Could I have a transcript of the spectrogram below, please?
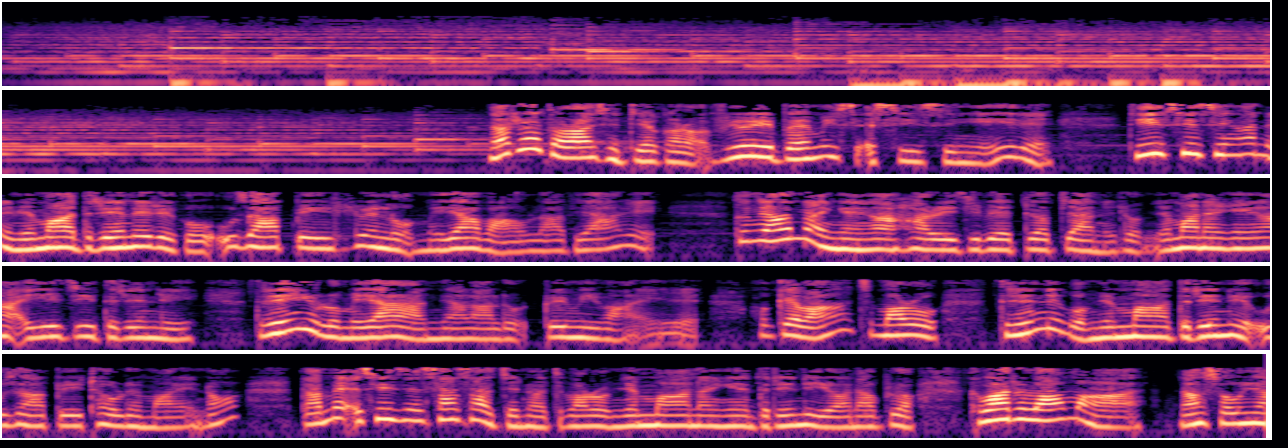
နောက်ထပ် သောရရှင်တယောက်ကတော့ VOA Burmese အစီအစဉ်ရေးတဲ့ ဒီအစီအစဉ်ကနေ မြန်မာသတင်းလေးတွေကို ဦးစားပေးလွှင့်လို့ မရပါဘူးလားဗျာတဲ့ သူများနိုင်ငံကဟာတွေကြီးပဲပြောပြနေလို့မြန်မာနိုင်ငံကအရေးကြီးသတင်းတွေသတင်းယူလို့မရတာများလားလို့တွေးမိပါတယ်တဲ့ဟုတ်ကဲ့ပါကျမတို့သတင်းတွေကိုမြန်မာသတင်းတွေဦးစားပေးထုတ်လွှင့်ပါတယ်နော်ဒါမဲ့အစီအစဉ်စစချင်းတော့ကျမတို့မြန်မာနိုင်ငံသတင်းတွေရောနောက်ပြီးတော့ကမ္ဘာတစ်လောင်းမှာနောက်ဆုံးရ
